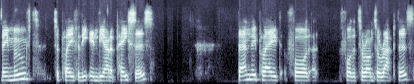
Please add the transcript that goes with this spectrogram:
They moved to play for the Indiana Pacers. Then they played for for the Toronto Raptors.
